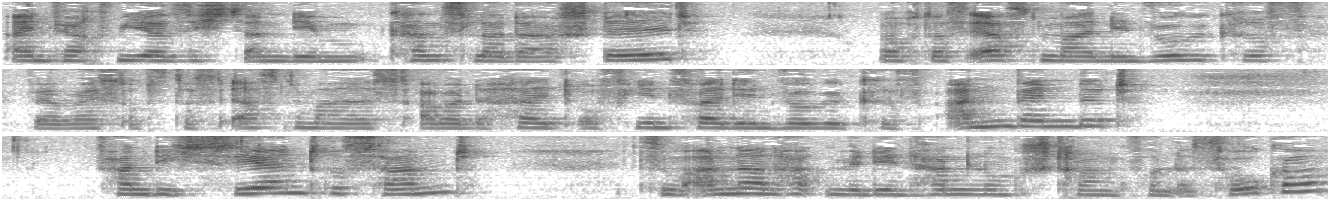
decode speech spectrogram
einfach wie er sich dann dem Kanzler darstellt. Und auch das erste Mal den Würgegriff, wer weiß, ob es das erste Mal ist, aber halt auf jeden Fall den Würgegriff anwendet. Fand ich sehr interessant. Zum anderen hatten wir den Handlungsstrang von Ahsoka.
